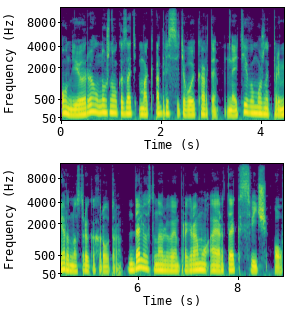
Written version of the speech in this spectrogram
On URL нужно указать MAC-адрес сетевой карты. Найти его можно, к примеру, в настройках роутера. Далее устанавливаем программу AirTag Switch Off.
